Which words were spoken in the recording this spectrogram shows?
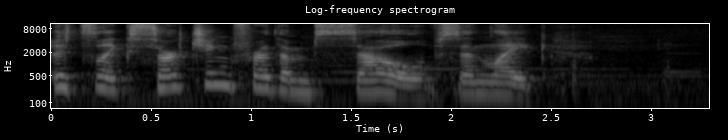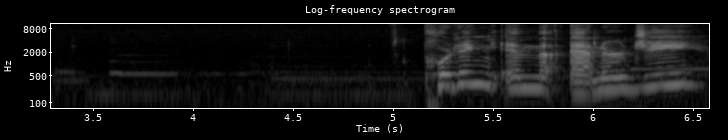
it's like searching for themselves and like putting in the energy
